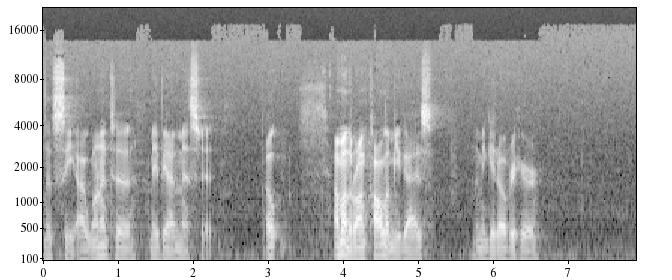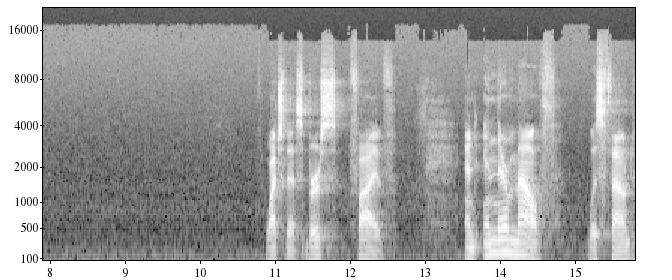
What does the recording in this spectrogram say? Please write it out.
Let's see. I wanted to, maybe I missed it. Oh, I'm on the wrong column, you guys. Let me get over here. Watch this. Verse 5. And in their mouth was found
